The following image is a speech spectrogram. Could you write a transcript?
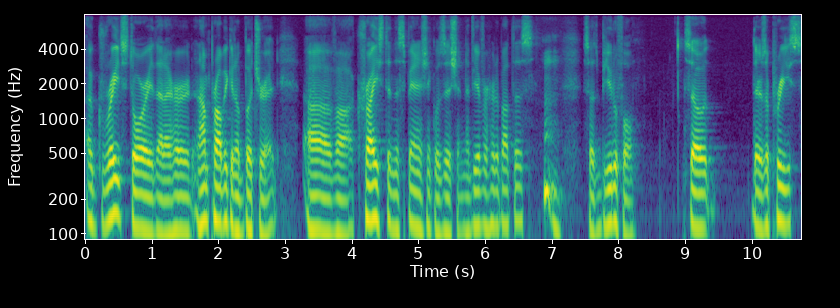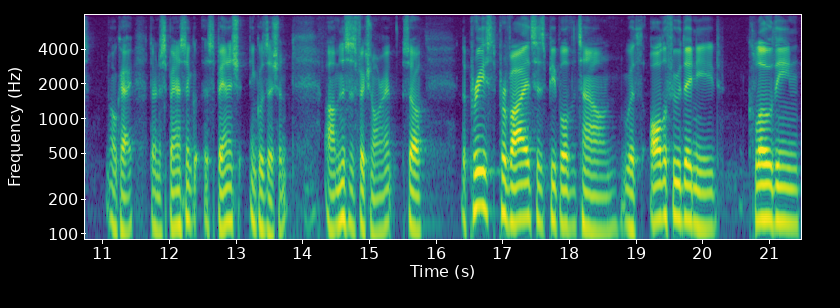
a great story that i heard and i'm probably going to butcher it of uh, christ in the spanish inquisition. Have you ever heard about this? So it's beautiful. So there's a priest. Okay, they're in the Spanish Spanish Inquisition. Um, and this is fictional, right? So the priest provides his people of the town with all the food they need, clothing,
